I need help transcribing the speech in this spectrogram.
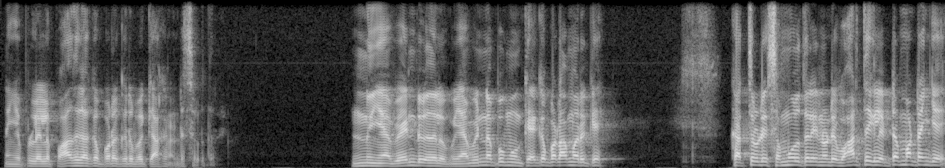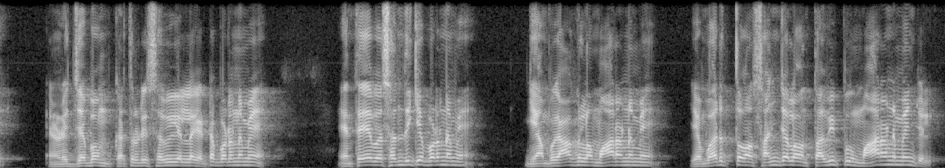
நீங்கள் பிள்ளைகளை பாதுகாக்க போகிற கிருபைக்காக நன்றி செலுத்துறேன். இன்னும் என் வேண்டுதலும் என் விண்ணப்பமும் கேட்கப்படாமல் இருக்கே. கத்தருடைய சமூகத்தில் என்னுடைய வார்த்தைகள் எட்ட மாட்டேங்க. என்னுடைய ஜெபம் கர்த்தருடைய செவிகளில் எட்டப்படணுமே. என் தேவை சந்திக்கப்படணுமே. என் வியாகுலம் மாறணுமே என் வருத்தம் சஞ்சலம் தவிப்பு மாறணுமேன்னு சொல்லி.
